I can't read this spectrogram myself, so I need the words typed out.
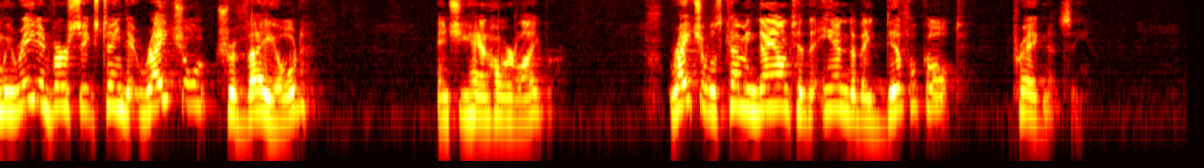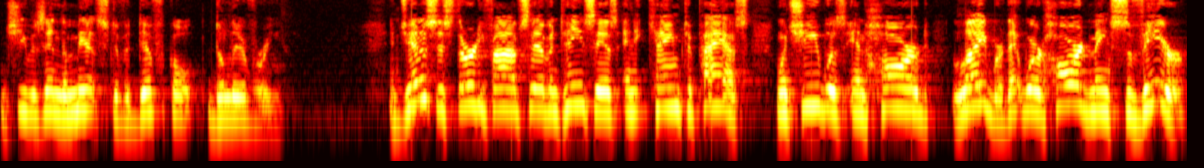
And we read in verse 16 that Rachel travailed and she had hard labor. Rachel was coming down to the end of a difficult pregnancy. And she was in the midst of a difficult delivery. And Genesis 35 17 says, And it came to pass when she was in hard labor. That word hard means severe.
